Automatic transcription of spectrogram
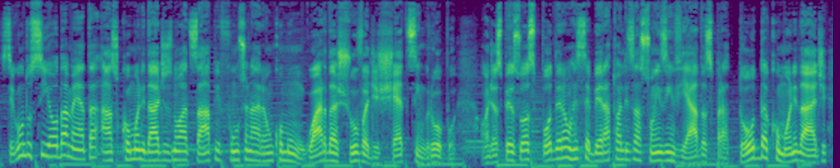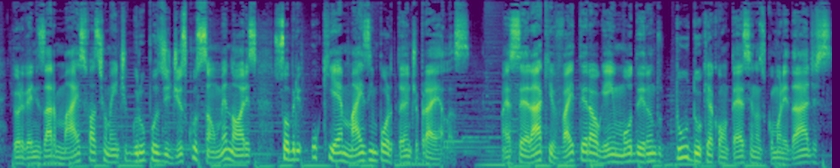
Segundo o CEO da Meta, as comunidades no WhatsApp funcionarão como um guarda-chuva de chats em grupo, onde as pessoas poderão receber atualizações enviadas para toda a comunidade e organizar mais facilmente grupos de discussão menores sobre o que é mais importante para elas. Mas será que vai ter alguém moderando tudo o que acontece nas comunidades?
